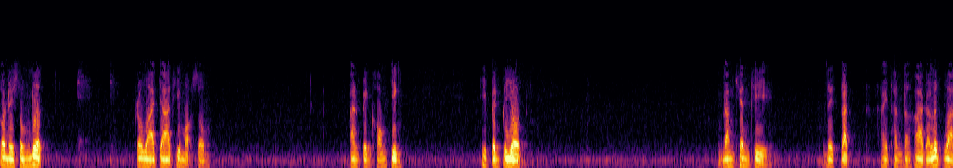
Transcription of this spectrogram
ก็ได้ทรงเลือกพระวาจาที่เหมาะสม อันเป็นของจริง ที่เป็นประโยชน์ ดังเช่นที่ได้ตรัสให้ท่านทั้งห้าระลึกว่า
